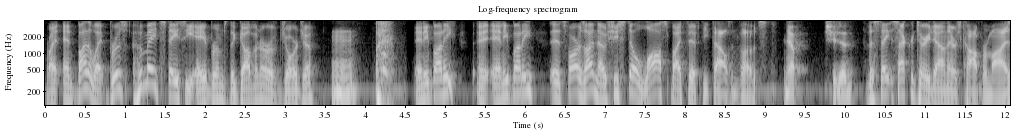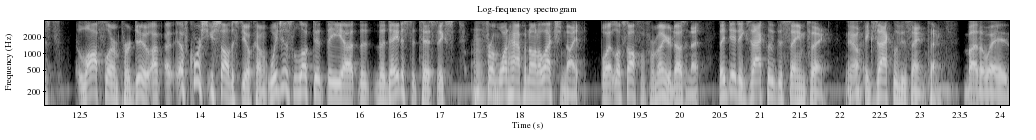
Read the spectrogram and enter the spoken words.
right? And by the way, Bruce, who made Stacey Abrams the governor of Georgia? Anybody? A- Anybody? As far as I know, she still lost by 50,000 votes. Yep, she did. The state secretary down there is compromised. Loeffler and Perdue, of- course, you saw this deal coming. We just looked at the uh, the, the data statistics from what happened on election night. Boy, it looks awful familiar, doesn't it? They did exactly the same thing. Yeah. Exactly the same thing. By the way,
